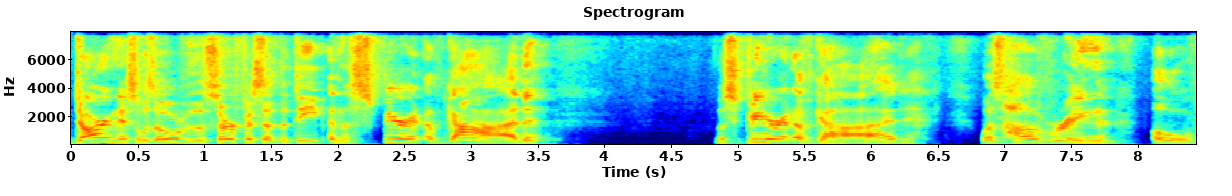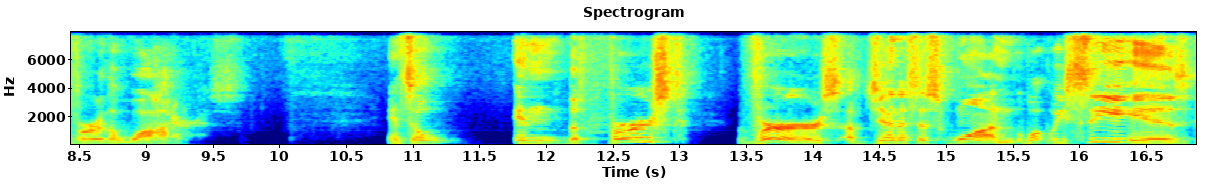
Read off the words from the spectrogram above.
darkness was over the surface of the deep, and the Spirit of God, the Spirit of God, was hovering over the waters. And so, in the first verse of Genesis 1, what we see is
